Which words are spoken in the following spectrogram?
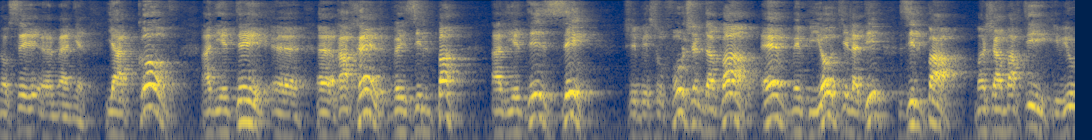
נושא אה, מעניין. יעקב על ידי אה, רחל וזלפה, על ידי זה שבסופו של דבר הן מביאות ילדים, זלפה, מה שאמרתי, כאילו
